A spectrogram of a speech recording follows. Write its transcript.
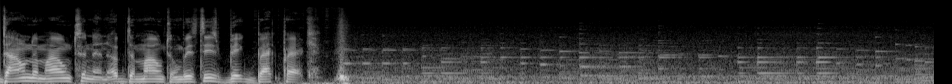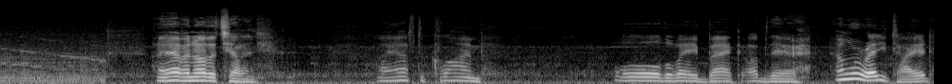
down the mountain and up the mountain with this big backpack. I have another challenge. I have to climb all the way back up there. I'm already tired.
